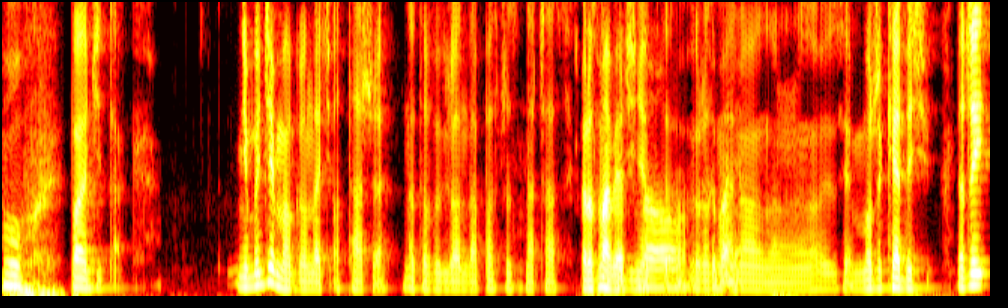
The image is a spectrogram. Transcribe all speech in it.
Uch, powiem ci tak nie będziemy oglądać otarze. Na to wygląda, patrząc na czas. Rozmawiać. No, rozmawia... no, no, no, może kiedyś. Znaczy,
